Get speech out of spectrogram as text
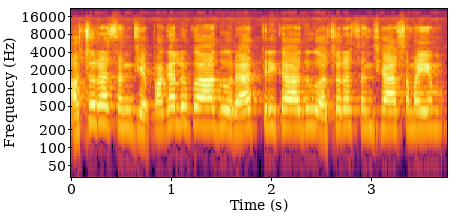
అసుర సంధ్య పగలు కాదు రాత్రి కాదు అసుర సంధ్యా సమయం.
